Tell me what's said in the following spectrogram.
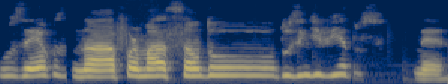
os erros na formação do- dos indivíduos. Né,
